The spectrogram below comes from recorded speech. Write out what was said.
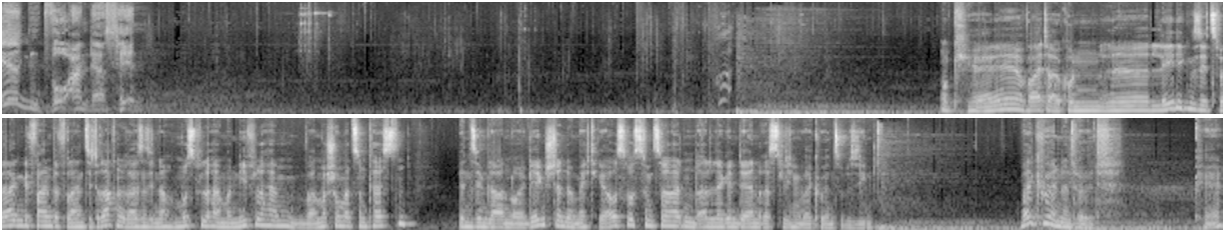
irgendwo anders hin? Okay, weiter erkunden. Äh, ledigen Sie Zwergen gefallen, befreien Sie Drachen, reisen Sie nach Muspelheim und Niflheim. Waren wir schon mal zum Testen? Finden Sie im Laden neue Gegenstände, um mächtige Ausrüstung zu erhalten und alle legendären restlichen Valkyren zu besiegen. Valkyren enthüllt. Okay.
